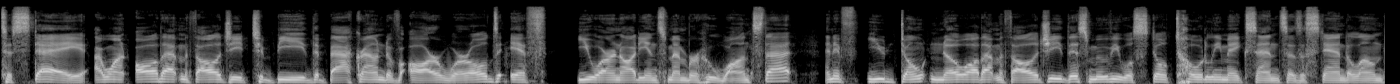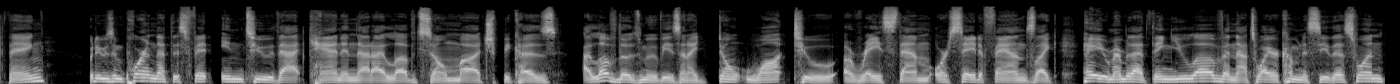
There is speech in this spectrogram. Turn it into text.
to stay. I want all that mythology to be the background of our world if you are an audience member who wants that. And if you don't know all that mythology, this movie will still totally make sense as a standalone thing. But it was important that this fit into that canon that I loved so much because I love those movies and I don't want to erase them or say to fans like, "Hey, remember that thing you love and that's why you're coming to see this one?"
